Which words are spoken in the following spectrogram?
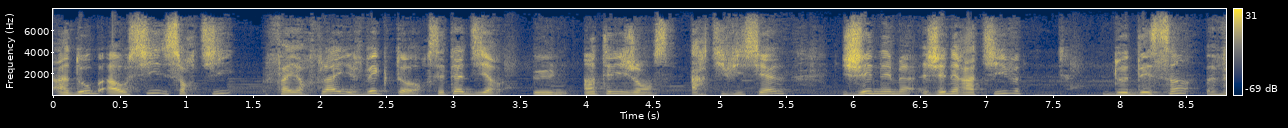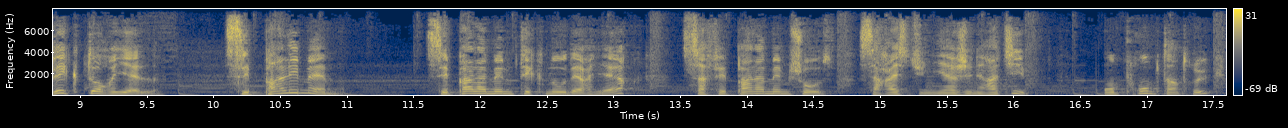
Adobe a aussi sorti Firefly Vector, c'est-à-dire une intelligence artificielle générative de dessin vectoriel. C'est pas les mêmes. C'est pas la même techno derrière, ça fait pas la même chose. Ça reste une IA générative on prompte un truc,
